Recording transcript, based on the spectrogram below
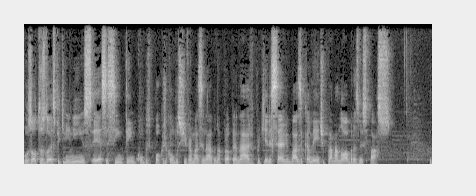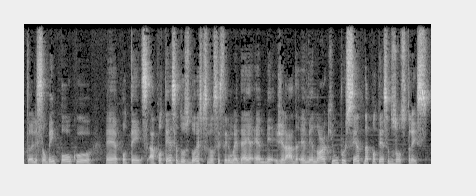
Os outros dois pequenininhos, esses sim tem um pouco de combustível armazenado na própria nave, porque eles servem basicamente para manobras no espaço. Então eles são bem pouco é, potentes. A potência dos dois, para vocês terem uma ideia, é gerada é menor que 1% da potência dos outros três.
